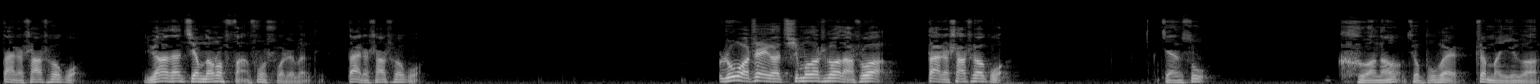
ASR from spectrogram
带着刹车过。原来咱节目当中反复说这问题，带着刹车过。如果这个骑摩托车的说带着刹车过，减速，可能就不会这么一个，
